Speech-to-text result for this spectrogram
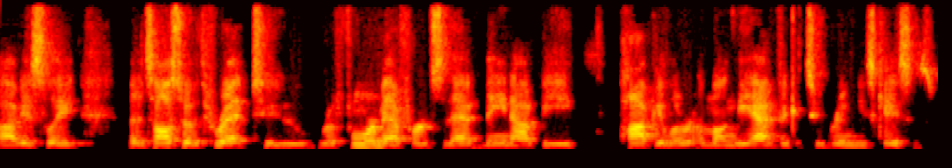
obviously, but it's also a threat to reform efforts that may not be popular among the advocates who bring these cases.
